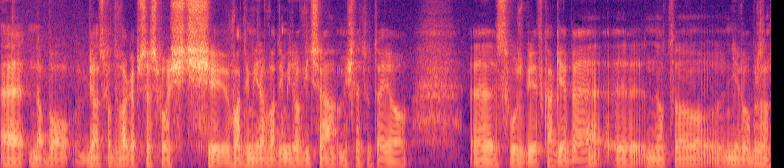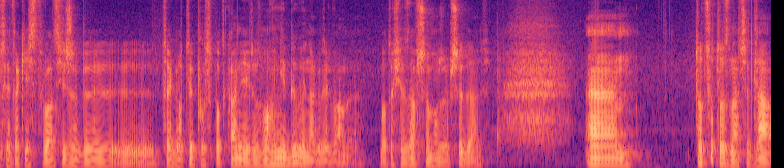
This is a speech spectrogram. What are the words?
e, no bo biorąc pod uwagę przeszłość Władimira Władimirowicza, myślę tutaj o służbie w KGB, e, no to nie wyobrażam sobie takiej sytuacji, żeby e, tego typu spotkania i rozmowy nie były nagrywane, bo to się zawsze może przydać. To co to znaczy dla,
